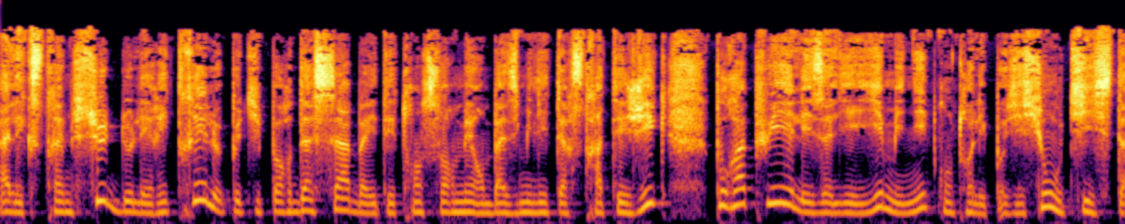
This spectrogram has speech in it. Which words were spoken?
À l'extrême sud de l'Érythrée, le petit port d'Assab a été transformé en base militaire stratégique pour appuyer les alliés yéménites contre les positions houtistes.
